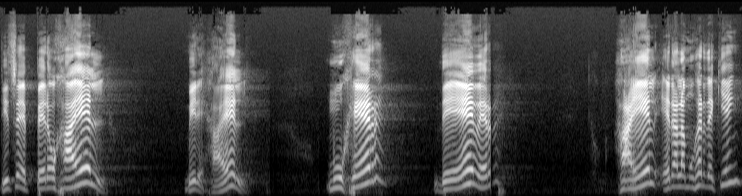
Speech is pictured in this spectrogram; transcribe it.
Dice, pero Jael, Mire, Jael, mujer de Eber. Jael era la mujer de quién?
